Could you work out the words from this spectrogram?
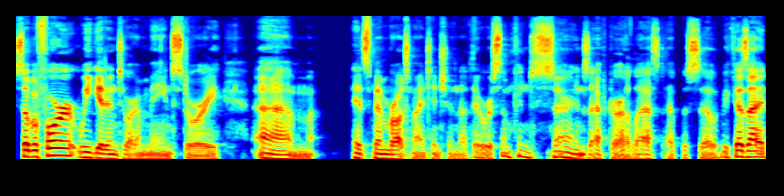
So before we get into our main story, um, it's been brought to my attention that there were some concerns after our last episode because I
